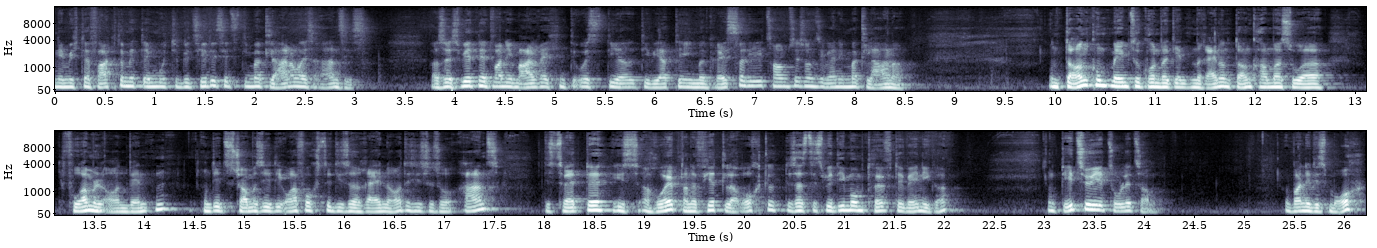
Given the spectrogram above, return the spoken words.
nämlich der Faktor, mit dem multipliziert ist, jetzt immer kleiner als 1 ist. Also es wird nicht, wenn ich mal rechne, die, die Werte immer größer, die zusammen sind, sondern sie werden immer kleiner. Und dann kommt man eben zu konvergenten Reihen und dann kann man so eine Formel anwenden. Und jetzt schauen wir uns die einfachste dieser Reihen an. Das ist also 1. Das zweite ist ein halb, dann ein Viertel, ein Achtel. Das heißt, es wird immer um die Hälfte weniger. Und die zähle ich jetzt alle zusammen. Und wenn ich das mache,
